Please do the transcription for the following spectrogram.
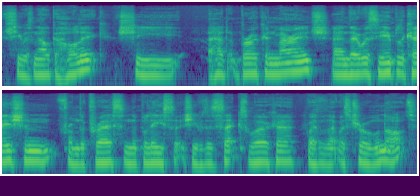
She was an alcoholic. She had a broken marriage, and there was the implication from the press and the police that she was a sex worker, whether that was true or not.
